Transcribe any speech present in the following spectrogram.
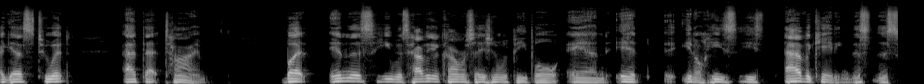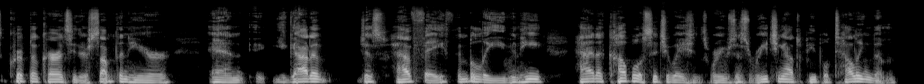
I guess, to it at that time. But in this, he was having a conversation with people, and it, you know, he's he's advocating this this cryptocurrency. There's something here, and you got to just have faith and believe. And he had a couple of situations where he was just reaching out to people, telling them,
